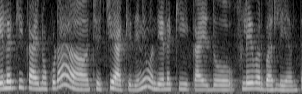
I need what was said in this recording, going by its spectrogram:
ಏಲಕ್ಕಿ ಕಾಯಿನೂ ಕೂಡ ಚಚ್ಚಿ ಹಾಕಿದ್ದೀನಿ. ಒಂದು ಏಲಕ್ಕಿ ಕಾಯಿದು ಫ್ಲೇವರ್ ಬರಲಿ ಅಂತ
